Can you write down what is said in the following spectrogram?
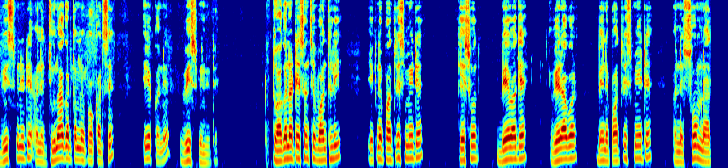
વીસ મિનિટે અને જૂનાગઢ તમને પહોંચાડશે એક અને વીસ મિનિટે. તો આગળના સ્ટેશન છે વાંથલી, એકને પાંત્રીસ મિનિટે, કેશોદ બે વાગે, વેરાવળ બે ને પાંત્રીસ મિનિટે અને સોમનાથ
